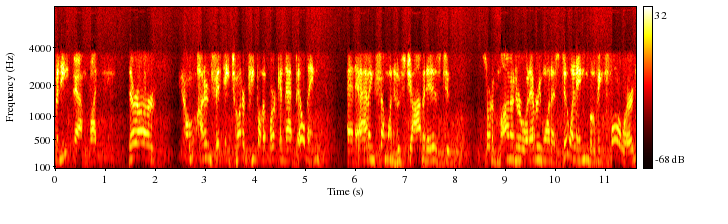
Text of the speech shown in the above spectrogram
beneath them, but there are you know 150, 200 people that work in that building, and having someone whose job it is to sort of monitor what everyone is doing moving forward,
